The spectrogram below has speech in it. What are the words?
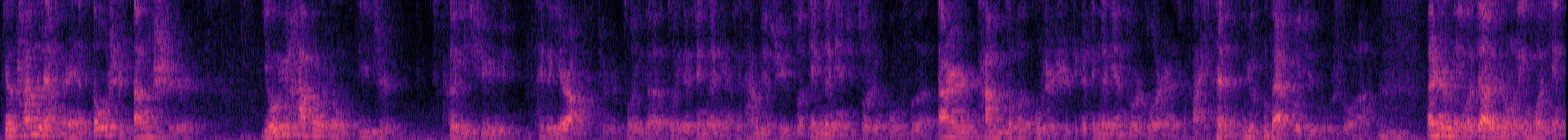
就他们两个人也都是当时由于哈佛有这种机制。可以去 take a year off，就是做一个做一个间隔年，所以他们就去做间隔年去做这个公司。当然，他们最后的故事是这个间隔年做着做着就发现不用再回去读书了。嗯。但是美国教育这种灵活性，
